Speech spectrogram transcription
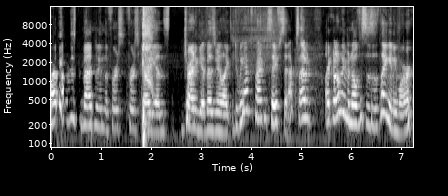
I- I'm just imagining the first first Guardians trying to get busy. and like, do we have to practice safe sex? I would, like, I don't even know if this is a thing anymore.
